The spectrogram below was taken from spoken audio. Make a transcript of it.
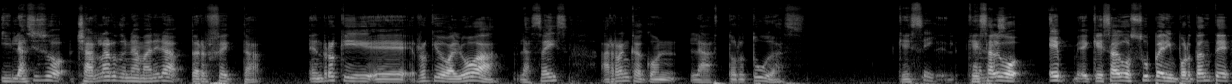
y las hizo charlar de una manera perfecta. En Rocky, eh, Rocky Balboa, las 6, arranca con las tortugas. Que es, que es algo que es algo súper importante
